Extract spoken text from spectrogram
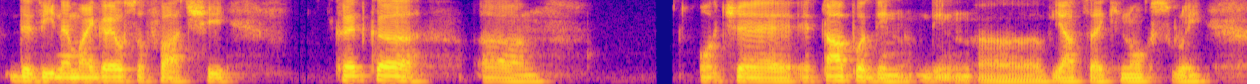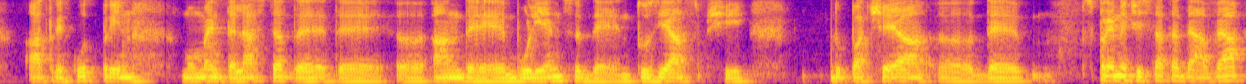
devine mai greu să o faci. Și cred că uh, orice etapă din, din uh, viața echinoxului a trecut prin momentele astea de, de uh, ani de ebuliență, de entuziasm și după aceea uh, de, spre necesitatea de a avea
